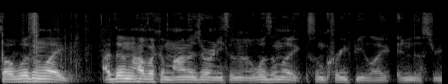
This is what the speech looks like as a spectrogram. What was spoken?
So it wasn't like I didn't have like a manager or anything. It wasn't like some creepy like industry.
